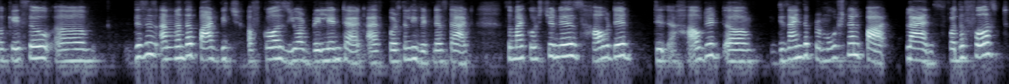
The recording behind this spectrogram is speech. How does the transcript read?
okay, so um, this is another part which, of course, you are brilliant at. I've personally witnessed that. So my question is, how did, how did um, design the promotional part plans for the first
